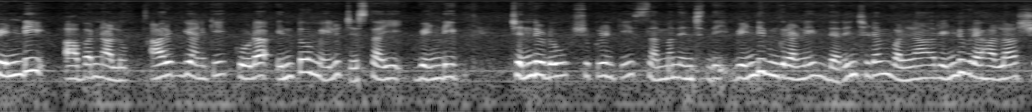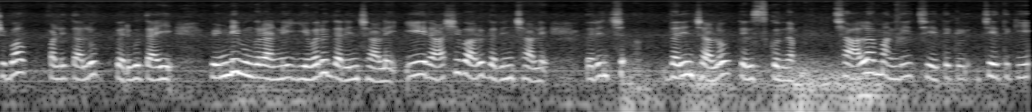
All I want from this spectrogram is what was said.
వెండి ఆభరణాలు ఆరోగ్యానికి కూడా ఎంతో మేలు చేస్తాయి. వెండి చంద్రుడు శుక్రునికి సంబంధించింది. వెండి ఉంగరాన్ని ధరించడం వలన రెండు గ్రహాల శుభ ఫలితాలు పెరుగుతాయి. వెండి ఉంగరాన్ని ఎవరు ధరించాలి? ఏ రాశి వారు ధరించాలి? ధరించ ధరించాలో తెలుసుకుందాం. చాలామంది చేతికి చేతికి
